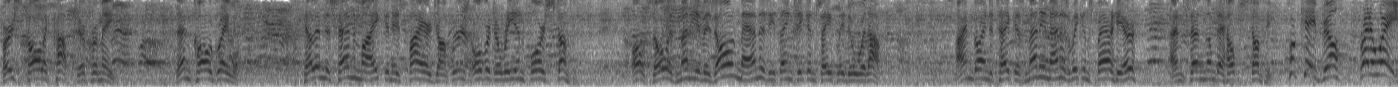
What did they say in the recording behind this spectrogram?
First, call a copter for me. Then call Grey Wolf. Tell him to send Mike and his fire jumpers over to reinforce Stumpy. Also, as many of his own men as he thinks he can safely do without. I'm going to take as many men as we can spare here and send them to help Stumpy. Okay, Bill. Right away.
